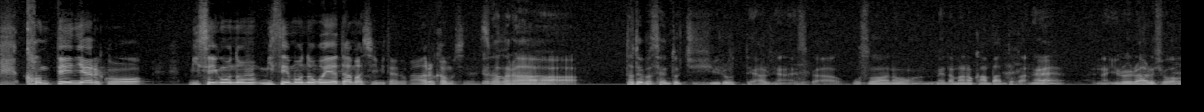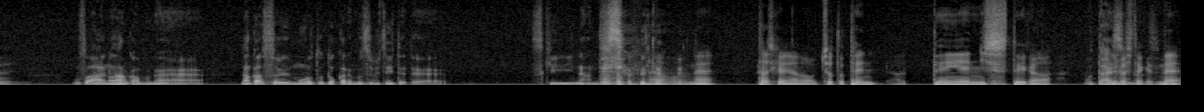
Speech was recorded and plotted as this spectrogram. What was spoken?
根底にあるこう見せ物見せ物小屋魂みたいなのがあるかもしれないです、ね、だから例えば「千と千尋」ってあるじゃないですか、はい、そうあの目玉の看板とかね、はい、いろいろあるでしょ、はい、そうああいうのなんかもねなんかそういうものとどっかで結びついてて好きなんですよね。なるほどね。確かにあのちょっと田田園に捨てがありましたけどね。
